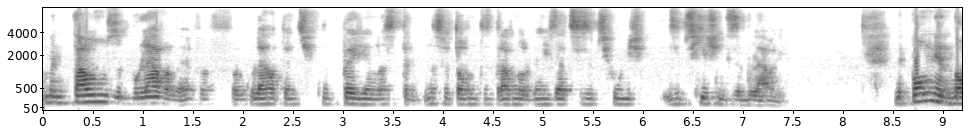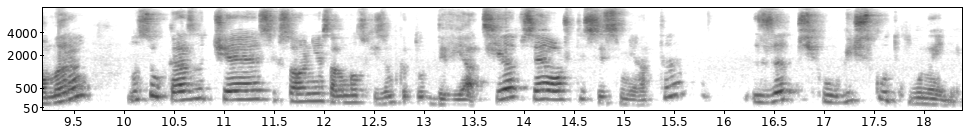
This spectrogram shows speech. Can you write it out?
ментално заболяване в голямата енциклопедия на, на Световната здравна организация за, психологич... за психичните заболявания. Не помня номера, но се оказва, че сексуалният садомазохизъм като девиация все още се смята за психологическо отклонение.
